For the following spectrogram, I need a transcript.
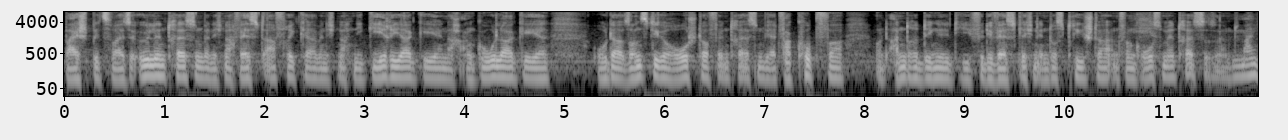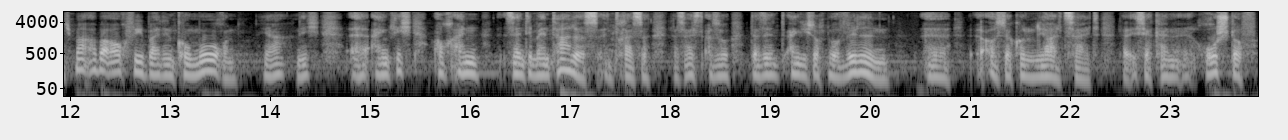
beispielsweise Ölinteressen, wenn ich nach Westafrika, wenn ich nach Nigeria gehe, nach Angola gehe oder sonstige Rohstoffinteressen wie etwa Kupfer und andere Dinge, die für die westlichen Industriestaaten von großem Interesse sind. Manchmal aber auch wie bei den Komoren. Ja, nicht? Äh, eigentlich auch ein sentimentales Interesse. Das heißt also, da sind eigentlich doch nur Willen äh, aus der Kolonialzeit. Da ist ja kein Rohstoff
